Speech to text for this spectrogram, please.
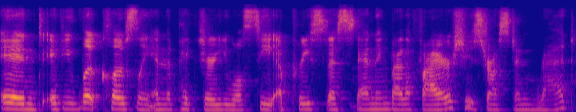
and if you look closely in the picture, you will see a priestess standing by the fire. She's dressed in red.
